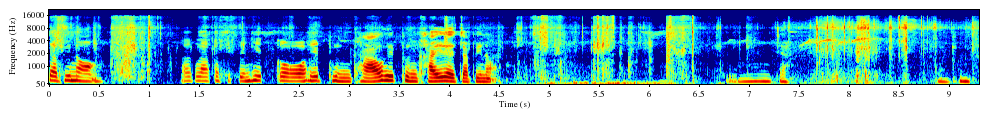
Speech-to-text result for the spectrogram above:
จ้ะพี่น้องหลักๆก็จะเป็นเห็ดกอเห็ดผึ่งขาวเห็ดผึ่งไข่เลยจ้ะพี่น้อง ตัวนี้จ้ะของคุณเค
